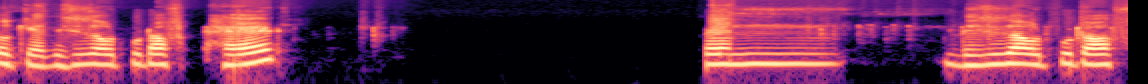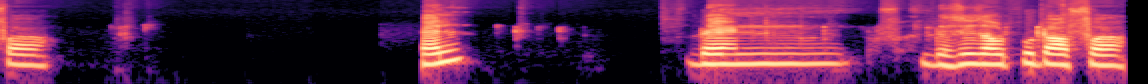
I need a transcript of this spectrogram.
okay this is output of head. Then this is the output of uh, L. Then this is output of uh,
